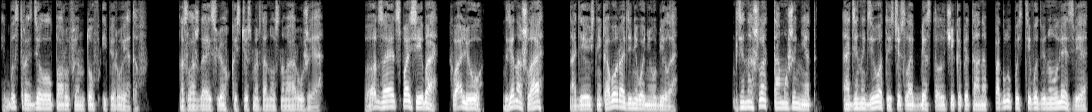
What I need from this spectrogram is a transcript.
и быстро сделал пару финтов и пируэтов, наслаждаясь легкостью смертоносного оружия. «Вот за это спасибо, хвалю. Где нашла? Надеюсь, никого ради него не убила?» «Где нашла, там уже нет. Один идиот из числа бестолочи капитана по глупости выдвинул лезвие,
